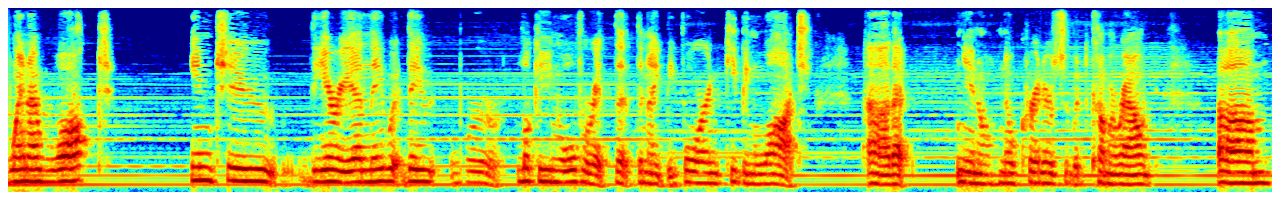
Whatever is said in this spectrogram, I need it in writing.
When I walked into the area and they were they were looking over it the, the night before and keeping watch uh, that you know no critters would come around. Um,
